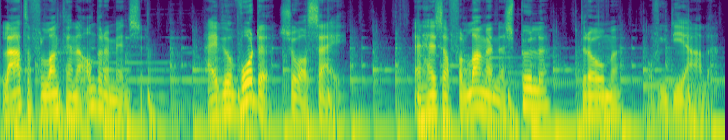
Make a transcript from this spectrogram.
Later verlangt hij naar andere mensen. Hij wil worden zoals zij. En hij zal verlangen naar spullen, dromen of idealen.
